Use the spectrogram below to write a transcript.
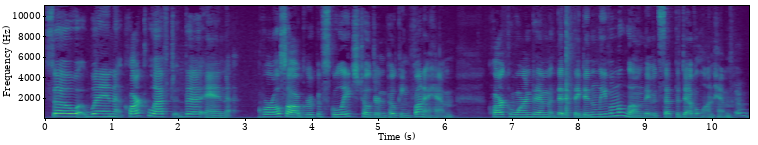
So when Clark left the inn, Horrell saw a group of school-aged children poking fun at him. Clark warned him that if they didn't leave him alone, they would set the devil on him. Oh.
